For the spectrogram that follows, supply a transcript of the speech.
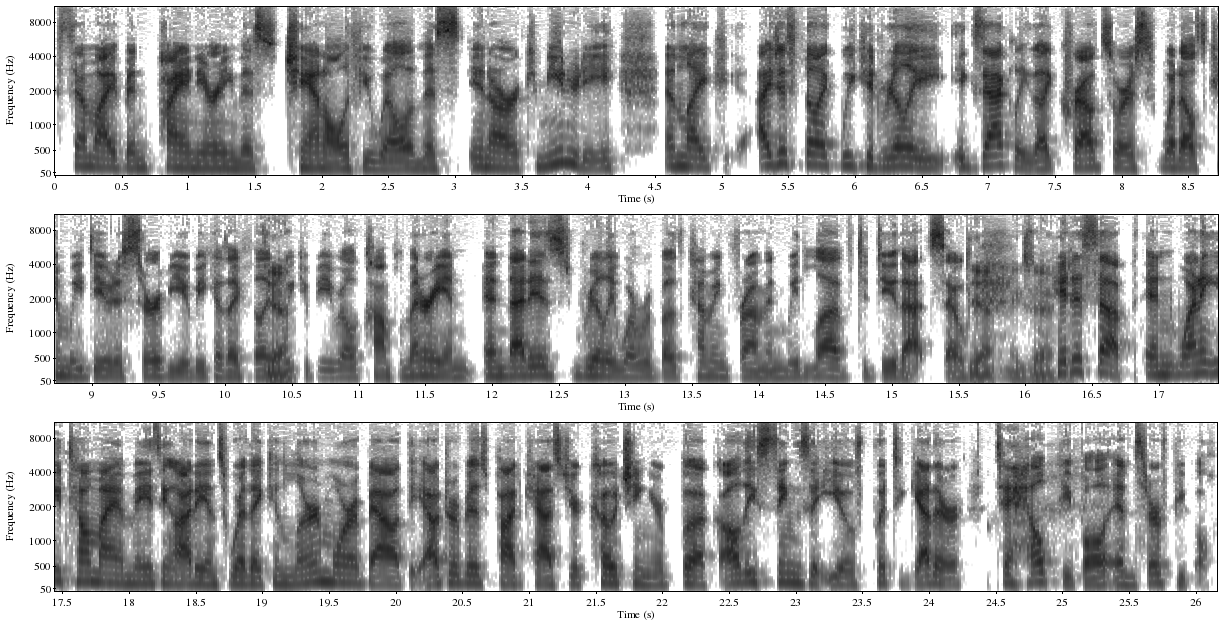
semi been pioneering this channel if you will and this in our community. And like i just feel like we could really exactly like crowdsource what else can we do to serve you because i feel like yeah. we could be real complimentary and and that is really where we're both coming from and we love to do that. So yeah exactly. hit us up and why don't you tell my amazing audience where they can learn more about the outdoor biz podcast your coaching your book all these things that you have put together to help people and serve people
